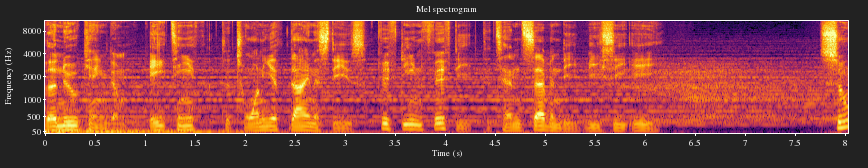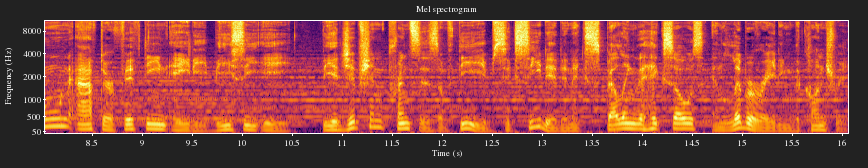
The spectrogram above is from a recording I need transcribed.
The New Kingdom, 18th to 20th dynasties, 1550 to 1070 BCE. Soon after 1580 BCE, the Egyptian princes of Thebes succeeded in expelling the Hyksos and liberating the country.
